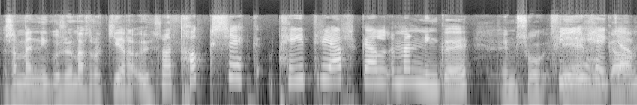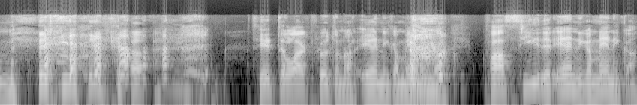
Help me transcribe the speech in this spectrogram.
þessa menningu sem við erum eftir að gera upp. Svona toxic patriarkal menningu. Eins og Tvíhyggjan. Titillag flutunar, eninga meninga. Hvað þýðir eninga meninga?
